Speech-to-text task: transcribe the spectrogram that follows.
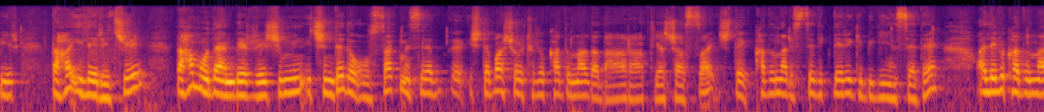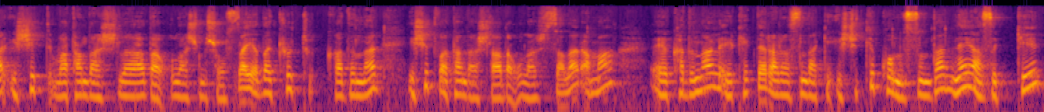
bir daha ilerici, daha modern bir rejimin içinde de olsak mesela e, işte başörtülü kadınlar da daha rahat yaşasa, işte kadınlar istedikleri gibi giyinse de Alevi kadınlar eşit vatandaşlığa da ulaşmış olsa ya da Kürt kadınlar eşit vatandaşlığa da ulaşsalar ama e, kadınlarla erkekler arasındaki eşitlik konusunda ne yazık ki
